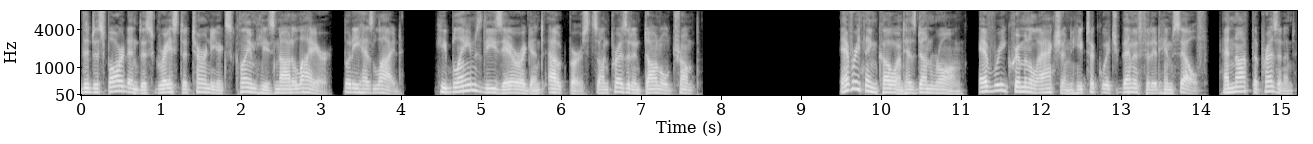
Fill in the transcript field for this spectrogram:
The disbarred and disgraced attorney exclaimed he's not a liar, but he has lied. He blames these arrogant outbursts on President Donald Trump. Everything Cohen has done wrong, every criminal action he took which benefited himself and not the president,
